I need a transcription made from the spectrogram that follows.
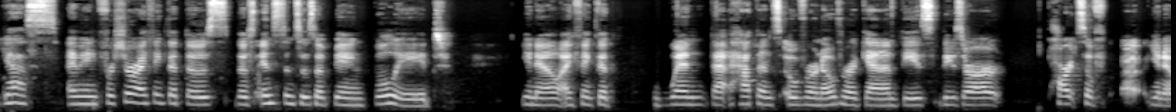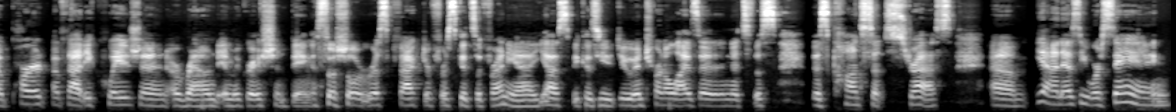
yes I mean for sure I think that those those instances of being bullied you know I think that when that happens over and over again these these are parts of uh, you know part of that equation around immigration being a social risk factor for schizophrenia yes because you do internalize it and it's this this constant stress. Um, yeah and as you were saying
